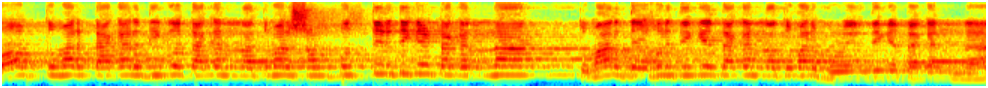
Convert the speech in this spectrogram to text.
রব তোমার টাকার দিকেও তাকান না, তোমার সম্পত্তির দিকে তাকান না, তোমার দেহের দিকে তাকান না, তোমার বড়ির দিকে তাকান না।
